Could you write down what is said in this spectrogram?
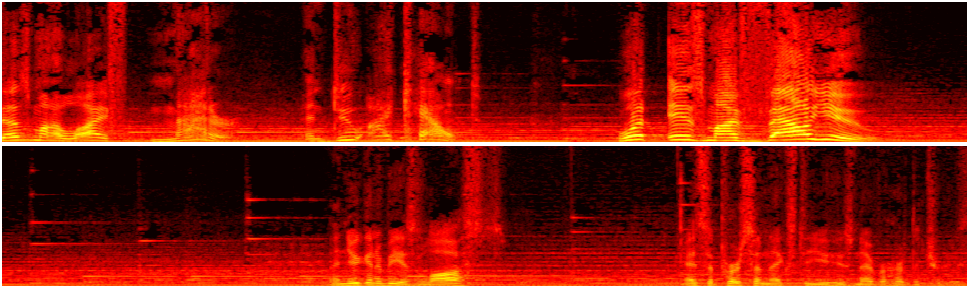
Does my life matter? And do I count? What is my value? And you're going to be as lost as the person next to you who's never heard the truth.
